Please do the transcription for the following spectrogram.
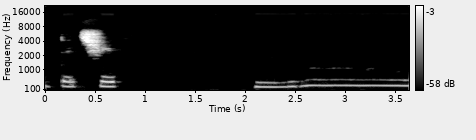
address shift อืม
